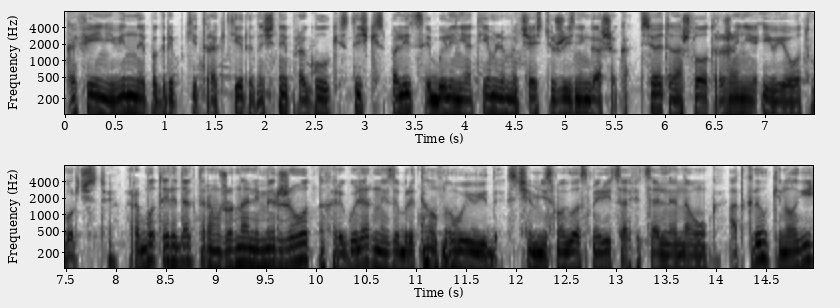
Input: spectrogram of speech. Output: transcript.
Кофейни, винные погребки, трактиры, ночные прогулки, стычки с полицией были неотъемлемой частью жизни Гашика. Все это нашло отражение и в его творчестве. Работая редактором в журнале «Мир животных», регулярно изобретал новые виды, с чем не смогла смириться официальная наука. Открыл кинологический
